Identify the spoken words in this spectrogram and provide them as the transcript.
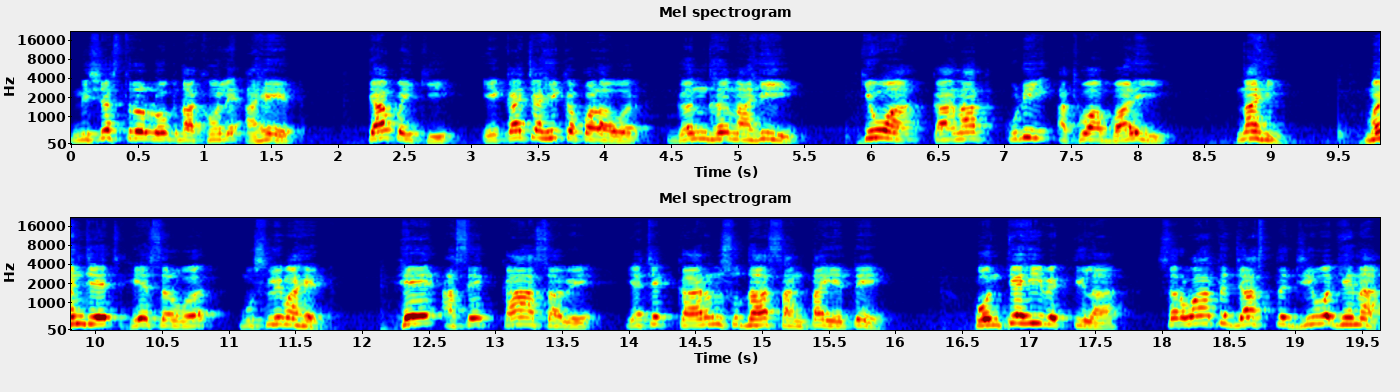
निशस्त्र लोक दाखवले आहेत त्यापैकी एकाच्याही कपाळावर गंध नाही किंवा कानात कुडी अथवा बाळी नाही. म्हणजेच हे सर्व मुस्लिम आहेत. हे असे का असावे याचे कारण सुद्धा सांगता येते. कोणत्याही व्यक्तीला सर्वात जास्त जीवघेणा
